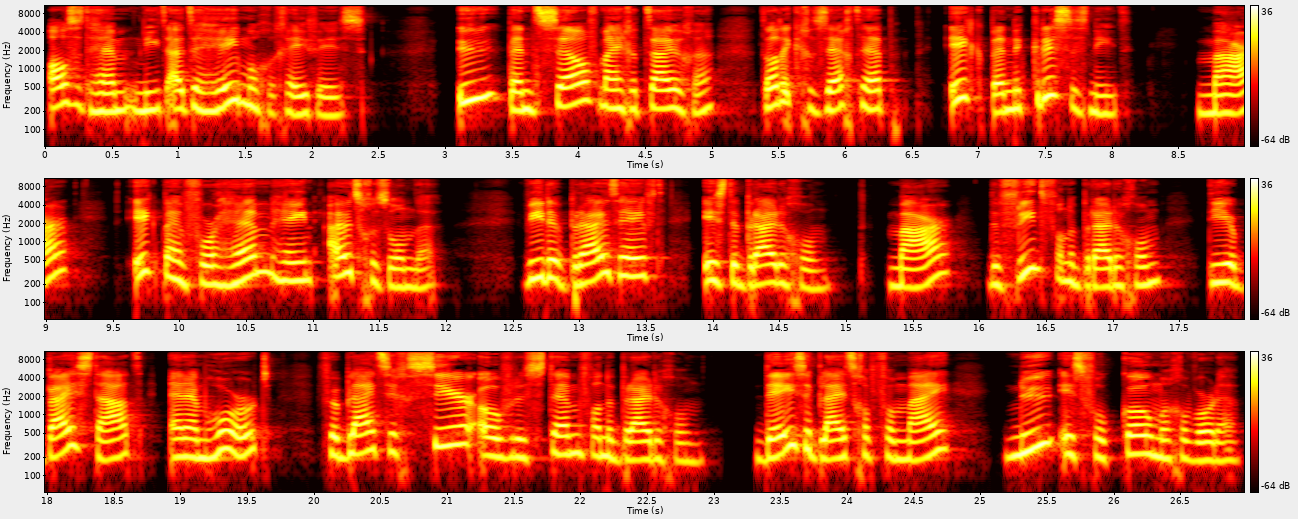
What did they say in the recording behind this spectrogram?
als het hem niet uit de hemel gegeven is. U bent zelf mijn getuige dat ik gezegd heb: Ik ben de Christus niet, maar ik ben voor hem heen uitgezonden. Wie de bruid heeft, is de bruidegom. Maar de vriend van de bruidegom, die erbij staat en hem hoort, verblijdt zich zeer over de stem van de bruidegom. Deze blijdschap van mij nu is volkomen geworden.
